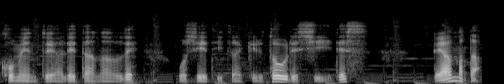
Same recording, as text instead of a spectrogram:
コメントやレターなどで教えていただけると嬉しいです。ではまた。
